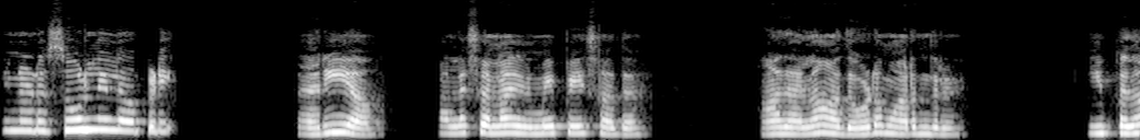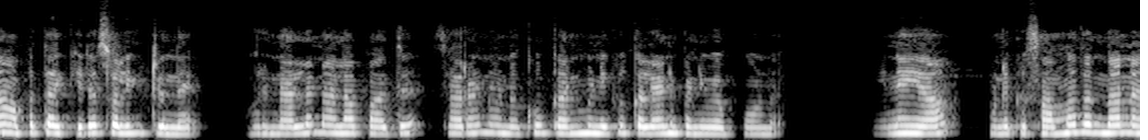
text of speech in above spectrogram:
என்னோட சூழ்நிலை அப்படி. சரியா பழசெல்லாம் இனிமே பேசாத. அதெல்லாம் அதோட மறந்துடு இப்பதான் அப்பத்தா கிட்ட சொல்லிக்கிட்டு இருந்தேன். ஒரு நல்ல நாளா பார்த்து சரவணனுக்கும் கண்மணிக்கும் கல்யாணம் பண்ணி வைப்போன்னு. என்னையா? உனக்கு சம்மதம் தானே?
